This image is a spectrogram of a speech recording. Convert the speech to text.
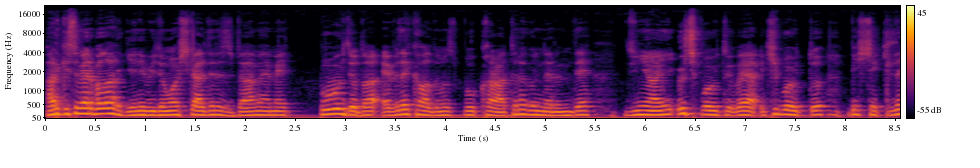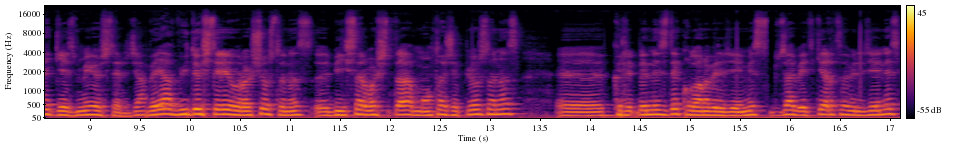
Herkese merhabalar. Yeni videoma hoş geldiniz. Ben Mehmet. Bu videoda evde kaldığımız bu karantina günlerinde dünyayı 3 boyutlu veya 2 boyutlu bir şekilde gezmeyi göstereceğim. Veya video işleriyle uğraşıyorsanız, e, bilgisayar başında montaj yapıyorsanız, e, kliplerinizde kullanabileceğimiz, güzel bir etki yaratabileceğiniz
